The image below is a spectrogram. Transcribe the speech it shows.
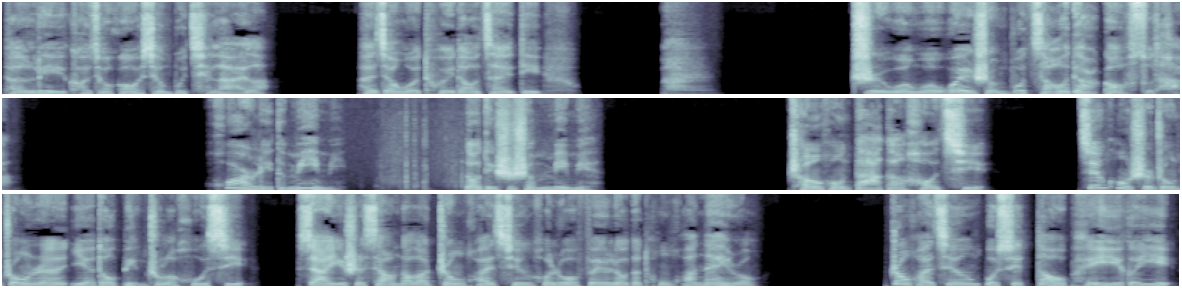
他立刻就高兴不起来了，还将我推倒在地，质问我为什么不早点告诉他。画里的秘密，到底是什么秘密？陈红大感好奇。监控室中众人也都屏住了呼吸，下意识想到了郑怀清和洛飞流的通话内容。郑怀清不惜倒赔一个亿，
